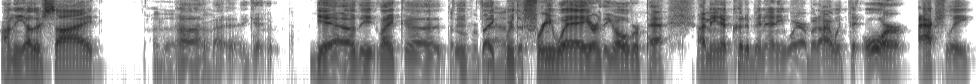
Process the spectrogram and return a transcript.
on the other side, Uh, the- uh, yeah, the like uh, The the- like where the freeway or the overpass. I mean, it could have been anywhere, but I would think, or actually,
